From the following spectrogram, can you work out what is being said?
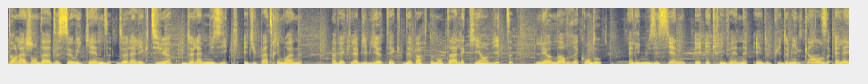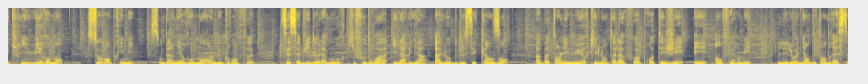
dans l'agenda de ce week-end, de la lecture, de la musique et du patrimoine, avec la bibliothèque départementale qui invite Léonore Recondo. Elle est musicienne et écrivaine et depuis 2015, elle a écrit 8 romans, souvent primés. Son dernier roman, Le Grand Feu, c'est celui de l'amour qui foudroie Hilaria à l'aube de ses 15 ans, abattant les murs qui l'ont à la fois protégée et enfermée, l'éloignant des tendresses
